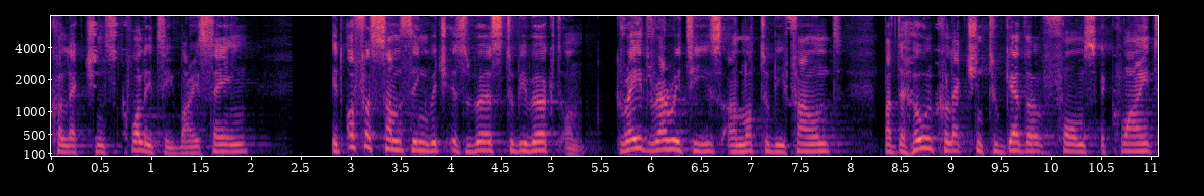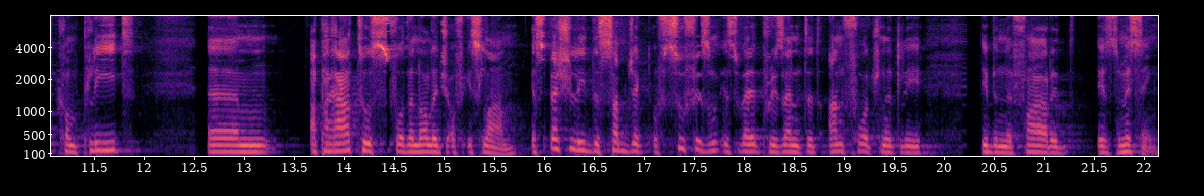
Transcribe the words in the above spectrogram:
collection's quality by saying, it offers something which is worth to be worked on. Great rarities are not to be found, but the whole collection together forms a quite complete um, apparatus for the knowledge of Islam. Especially the subject of Sufism is well presented. Unfortunately, Ibn Farid is missing.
